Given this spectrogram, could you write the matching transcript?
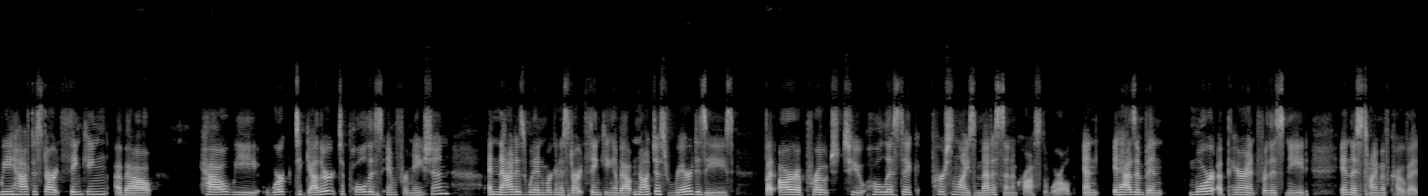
We have to start thinking about how we work together to pull this information. And that is when we're going to start thinking about not just rare disease, but our approach to holistic, personalized medicine across the world. And it hasn't been more apparent for this need in this time of COVID.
